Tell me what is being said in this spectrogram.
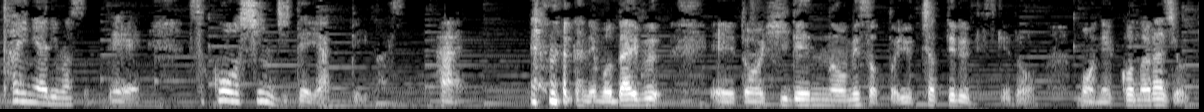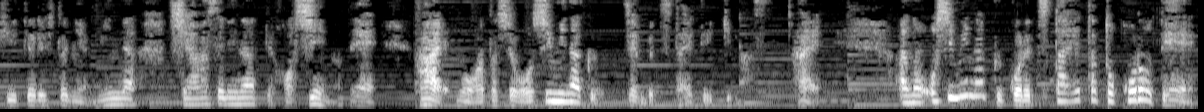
対にありますんで、そこを信じてやっています。はい。なんかね、もうだいぶ、えっ、ー、と、秘伝のメソッド言っちゃってるんですけど、もうね、このラジオを聴いてる人にはみんな幸せになってほしいので、はい、もう私は惜しみなく全部伝えていきます。はい。あの、惜しみなくこれ伝えたところで、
